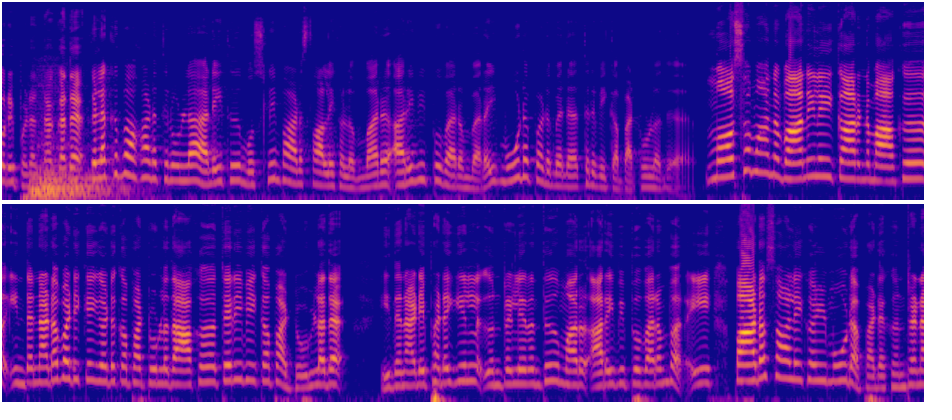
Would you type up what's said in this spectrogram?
குறிப்பிடத்தக்கது. கிழக்கு மாகாணத்தில் உள்ள அனைத்து முஸ்லிம் பாடசாலைகளும் மறு அறிவிப்பு வரும் வரை மூடப்படும் என தெரிவிக்கப்பட்டுள்ளது. மோசமான வானிலை காரணமாக இந்த நடவடிக்கை எடுக்கப்பட்டுள்ளதாக தெரிவிக்கப்பட்டுள்ளது. இதன் அடிப்படையில் இன்றிலிருந்து மறு அறிவிப்பு வரும் வரை பாடசாலைகள் மூடப்படுகின்றன.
